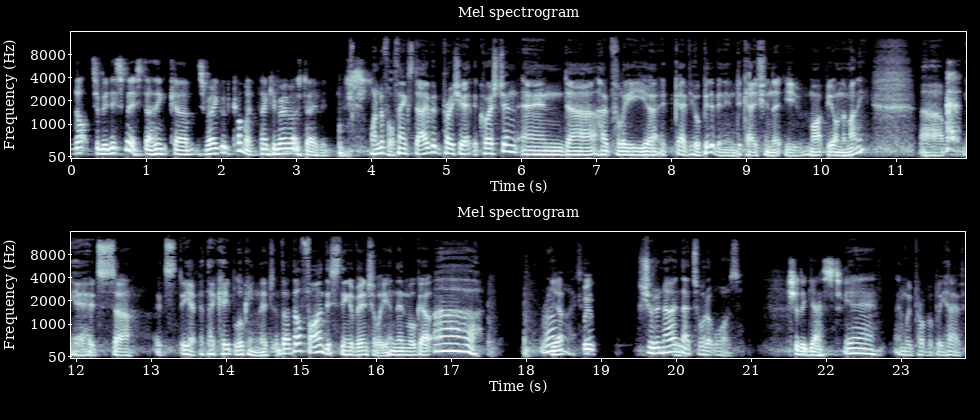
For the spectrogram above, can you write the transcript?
not to be dismissed. I think um, it's a very good comment. Thank you very much, David. Wonderful. Thanks, David. Appreciate the question, and uh, hopefully uh, it gave you a bit of an indication that you might be on the money. Uh, yeah, it's. Uh, it's yeah, but they keep looking. They'll find this thing eventually, and then we'll go, ah, right. Yep. We, Should have known that's what it was. Should have guessed. Yeah, and we probably have.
